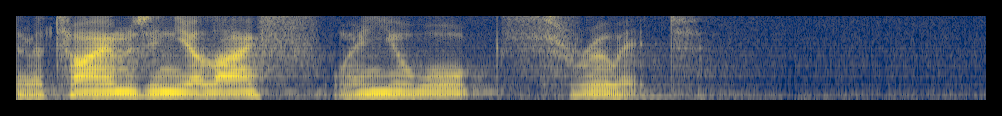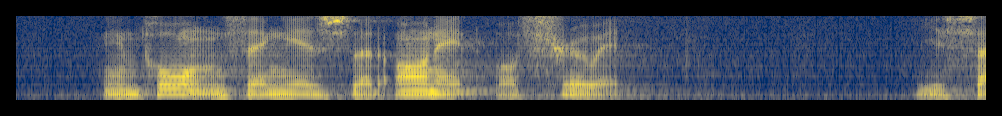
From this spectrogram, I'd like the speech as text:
there are times in your life when you walk through it. The important thing is that on it or through it, you say,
